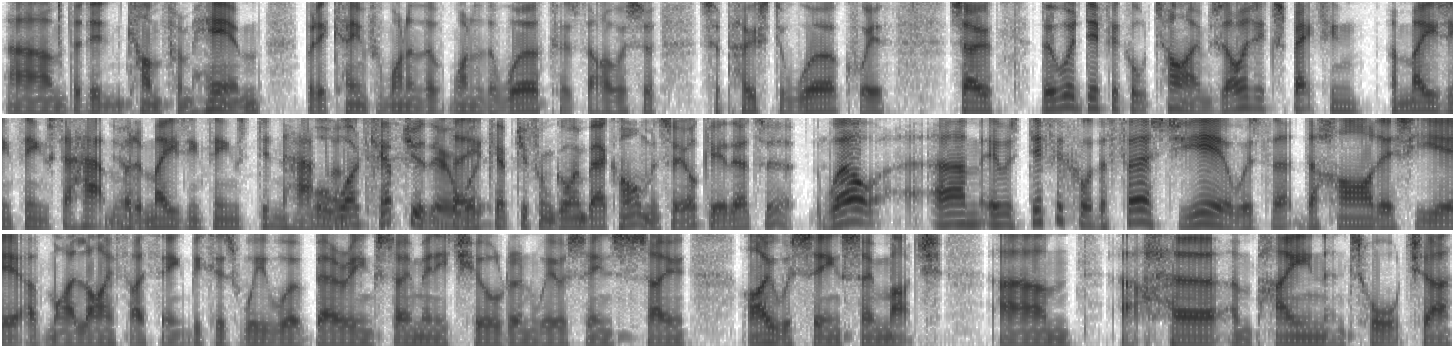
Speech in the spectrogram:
um, that didn't come from him, but it came from one of the one of the workers that I was su- supposed to work with. So there were difficult times. I was expecting amazing things to happen, yeah. but amazing things didn't happen. Well, what kept you there? They, what kept you from going back home and say, "Okay, that's it"? Well, um, it was difficult. The first year was the, the hardest year of my life, I think, because we were burying so many children. We were seeing so. I was seeing so much um, uh, hurt and pain and torture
